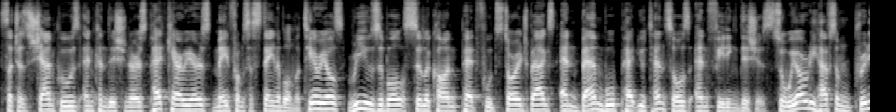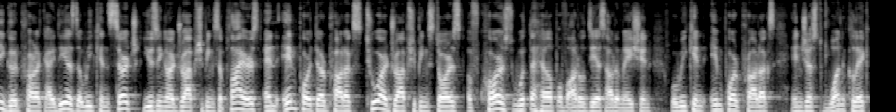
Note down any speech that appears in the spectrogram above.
such as shampoos and conditioners, pet carriers made from sustainable materials, reusable silicone pet food storage bags, and bamboo pet utensils and feeding dishes. So we already have some pretty good product ideas that we can search using our dropshipping suppliers and import their products to our dropshipping stores, of course, with the help of AutoDS automation, where we can import products in just one click,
